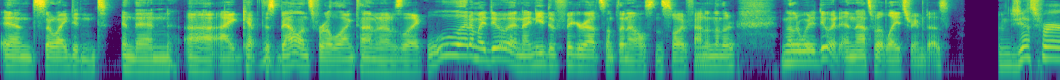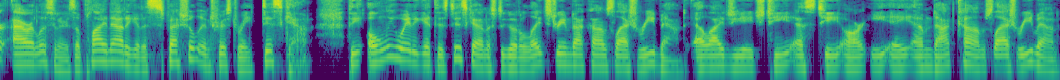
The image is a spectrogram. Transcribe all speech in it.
and so I didn't. And then uh, I kept this balance for a long time, and I was like, "What am I doing? I need to figure out something else." And so I found another another way to do it, and that's what Lightstream does. And just for our listeners, apply now to get a special interest rate discount. The only way to get this discount is to go to lightstream.com slash rebound, L-I-G-H-T-S-T-R-E-A-M dot com slash rebound.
